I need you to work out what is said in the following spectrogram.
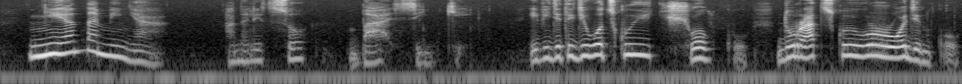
— не на меня, а на лицо Басеньки и видит идиотскую челку, дурацкую родинку,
